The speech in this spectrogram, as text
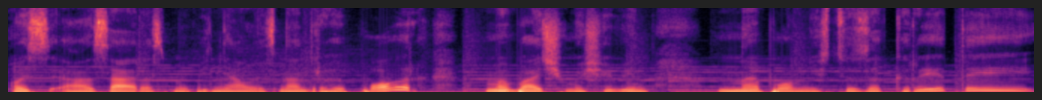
Ось а зараз ми піднялись на другий поверх. Ми бачимо, що він не повністю закритий,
